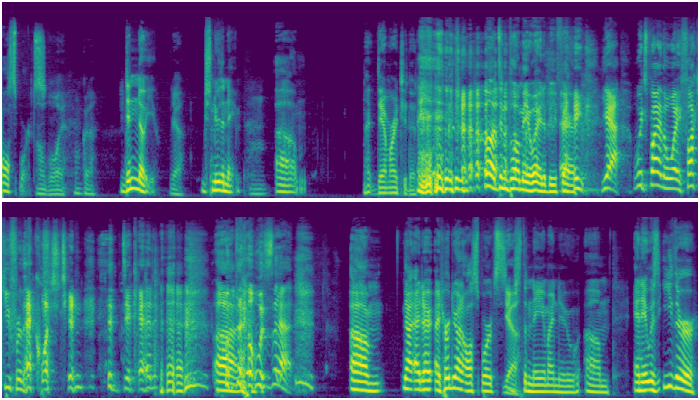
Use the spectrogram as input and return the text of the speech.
All Sports, Oh boy. Okay. didn't know you, Yeah. just knew the name. Mhm. Um, Damn right you did. well, it didn't blow me away to be fair. Hey, yeah. Which, by the way, fuck you for that question, dickhead. What the uh, hell was that? um, I'd, I'd heard you on All Sports, Yeah. just the name I knew. Um, and it was either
